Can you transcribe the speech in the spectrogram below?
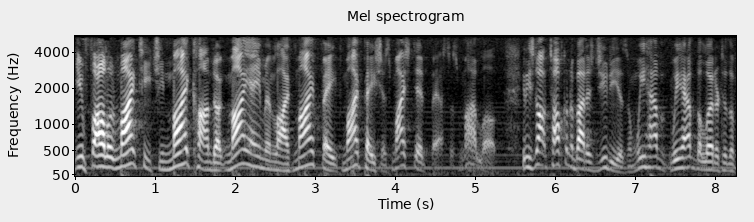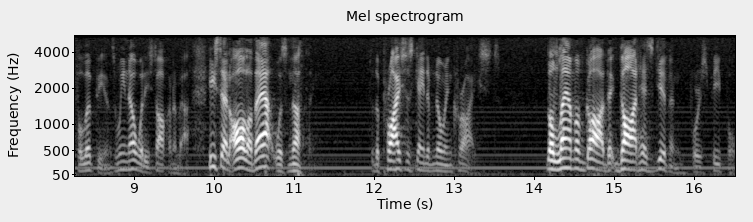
You followed my teaching, my conduct, my aim in life, my faith, my patience, my steadfastness, my love. And he's not talking about his Judaism. We have, we have the letter to the Philippians. We know what he's talking about. He said all of that was nothing to the priceless gain of knowing Christ, the Lamb of God that God has given for his people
